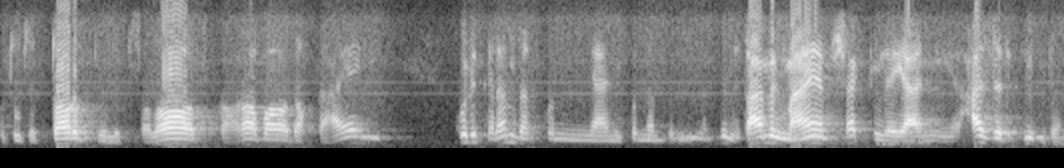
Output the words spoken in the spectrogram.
خطوط الطرد الاتصالات الكهرباء ضغط عالي. كل الكلام ده كنا يعني كنا بن- بنتعامل معاه بشكل يعني حذر جدا.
